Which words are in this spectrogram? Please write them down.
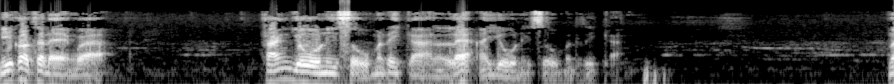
นี้ก็แสดงว่า ทั้งโยนิโสมนสิการ และอโยนิโสมนสิการ ใน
